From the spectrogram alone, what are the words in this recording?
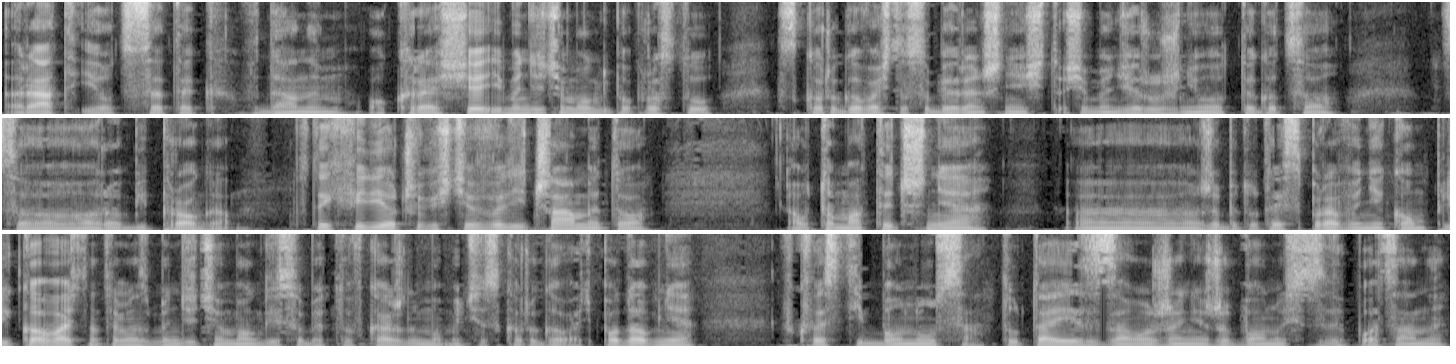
rat i odsetek w danym okresie i będziecie mogli po prostu skorygować to sobie ręcznie, jeśli to się będzie różniło od tego, co, co robi program. W tej chwili oczywiście wyliczamy to automatycznie, żeby tutaj sprawy nie komplikować, natomiast będziecie mogli sobie to w każdym momencie skorygować. Podobnie w kwestii bonusa. Tutaj jest założenie, że bonus jest wypłacany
